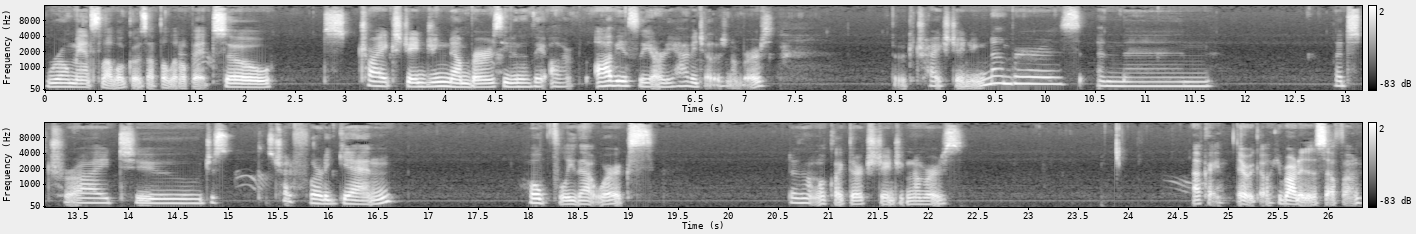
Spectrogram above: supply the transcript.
romance level goes up a little bit. So try exchanging numbers, even though they obviously already have each other's numbers. But we could try exchanging numbers and then Let's try to just let's try to flirt again. Hopefully that works. Doesn't look like they're exchanging numbers. Okay, there we go. He brought it the cell phone.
